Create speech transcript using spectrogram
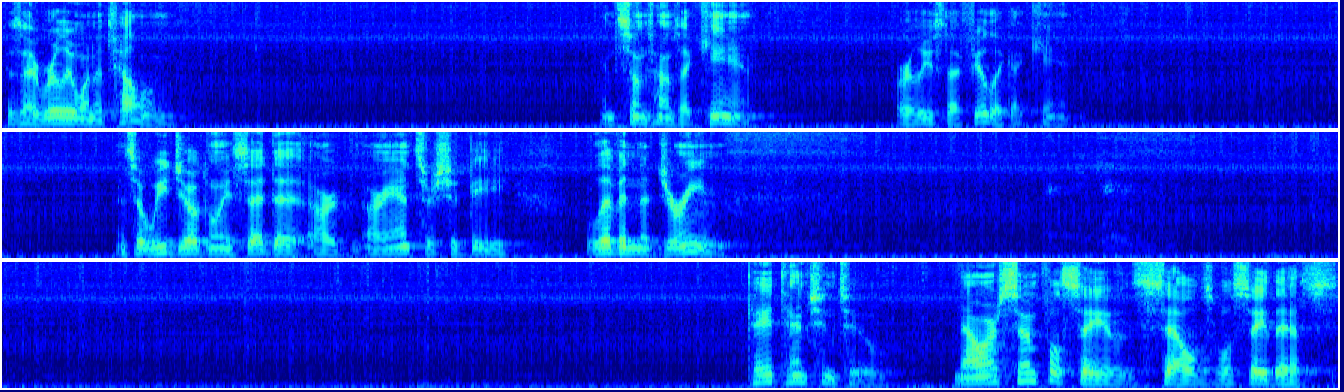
Because I really want to tell them. And sometimes I can't, or at least I feel like I can't. And so we jokingly said that our, our answer should be living the dream. Pay attention to. Now, our sinful selves will say this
